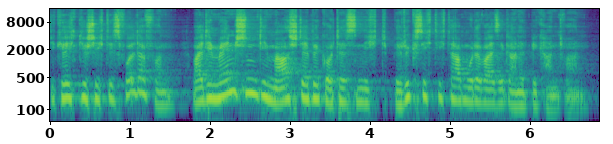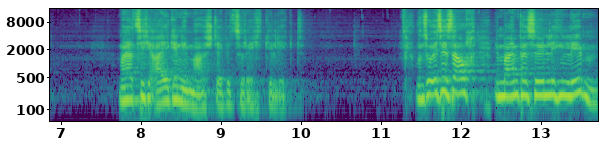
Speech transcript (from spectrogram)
Die Kirchengeschichte ist voll davon, weil die Menschen die Maßstäbe Gottes nicht berücksichtigt haben oder weil sie gar nicht bekannt waren. Man hat sich eigene Maßstäbe zurechtgelegt. Und so ist es auch in meinem persönlichen Leben.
